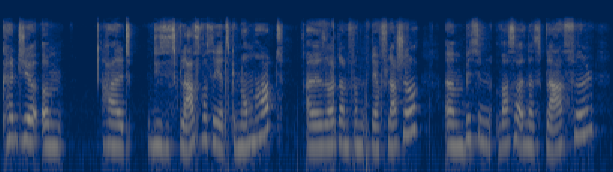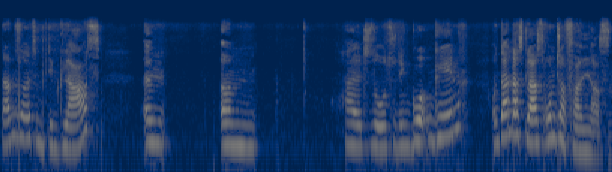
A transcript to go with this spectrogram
könnt ihr ähm, halt dieses Glas, was ihr jetzt genommen habt, also ihr sollt dann von der Flasche ähm, ein bisschen Wasser in das Glas füllen. Dann sollt ihr mit dem Glas ähm, ähm, halt so zu den Gurken gehen und dann das Glas runterfallen lassen.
